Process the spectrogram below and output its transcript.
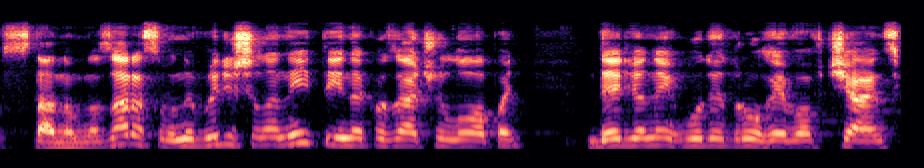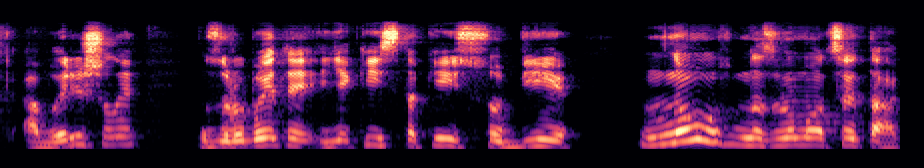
станом на зараз, вони вирішили не йти на козачу лопань, де для них буде другий Вовчанськ, а вирішили зробити якийсь такий собі, ну назвемо це так,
